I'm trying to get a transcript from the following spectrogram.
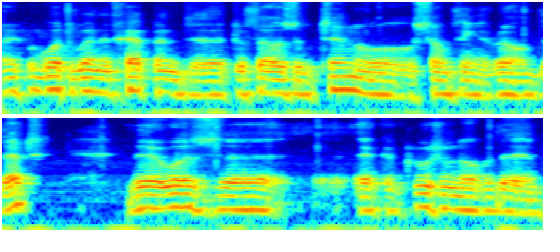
I forgot when it happened, uh, 2010 or something around that. There was uh, a conclusion of the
